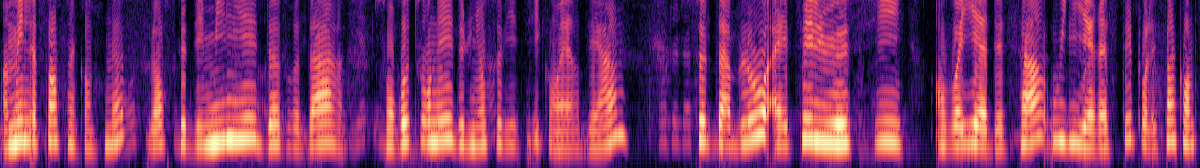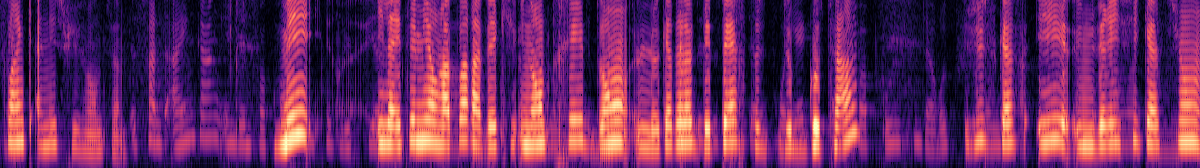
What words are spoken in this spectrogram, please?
En 1959, lorsque des milliers d'œuvres d'art sont retournées de l'Union soviétique en RDA, ce tableau a été lui aussi envoyé à Dessau, où il y est resté pour les 55 années suivantes. Mais il a été mis en rapport avec une entrée dans le catalogue des pertes de Gotha jusqu'à et une vérification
